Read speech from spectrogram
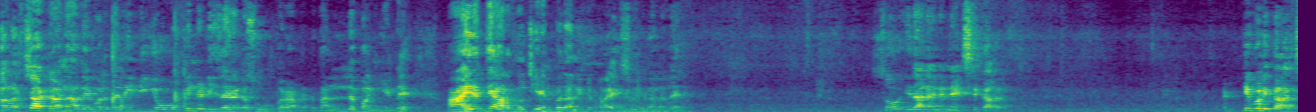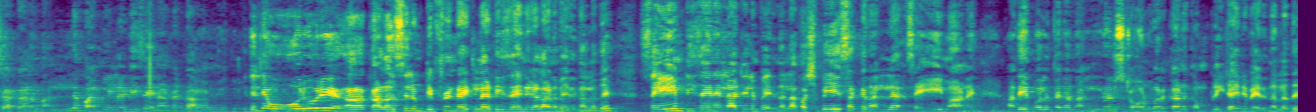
കളർ ചാർട്ടാണ് അതേപോലെ തന്നെ ഡിസൈൻ ഒക്കെ സൂപ്പർ ആണ് കേട്ടോ. നല്ല ഭംഗിയുണ്ട്. ആയിരത്തി അറുന്നൂറ്റി എൺപതാണ് ഇതിന്റെ പ്രൈസ് വരുന്നത്. സോ ഇതാണ് എന്റെ നെക്സ്റ്റ് കളർ അടിപൊളി കളർ ചാർട്ടാണ് നല്ല ഭംഗിയുള്ള ഡിസൈൻ ആണ് കേട്ടോ. ഇതിന്റെ ഓരോരോ കളേഴ്സിലും ഡിഫറെന്റ് ആയിട്ടുള്ള ഡിസൈനുകളാണ് വരുന്നുള്ളത്. സെയിം ഡിസൈൻ എല്ലാറ്റിലും വരുന്നില്ല പക്ഷെ ബേസ് ഒക്കെ നല്ല സെയിം ആണ്. അതേപോലെ തന്നെ നല്ലൊരു സ്റ്റോൺ വർക്കാണ് കംപ്ലീറ്റ് ആയിട്ട് വരുന്നുള്ളത്.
